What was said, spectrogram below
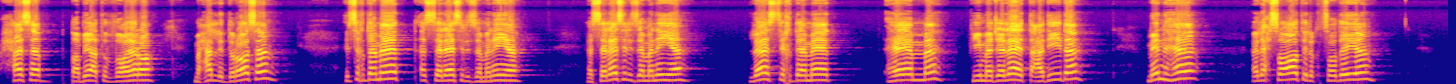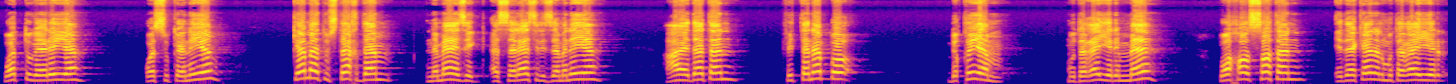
حسب طبيعة الظاهرة محل الدراسة. استخدامات السلاسل الزمنية. السلاسل الزمنية لها استخدامات هامة في مجالات عديدة منها الإحصاءات الاقتصادية والتجارية والسكانية. كما تستخدم نماذج السلاسل الزمنية عادة في التنبؤ بقيم متغير ما وخاصة إذا كان المتغير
